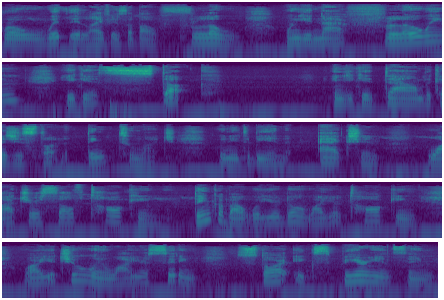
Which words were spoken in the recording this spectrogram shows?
roll with it. Life is about flow. When you're not flowing you get stuck and you get down because you're starting to think too much. We need to be in action. Watch yourself talking. Think about what you're doing while you're talking, while you're chewing, while you're sitting. Start experiencing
